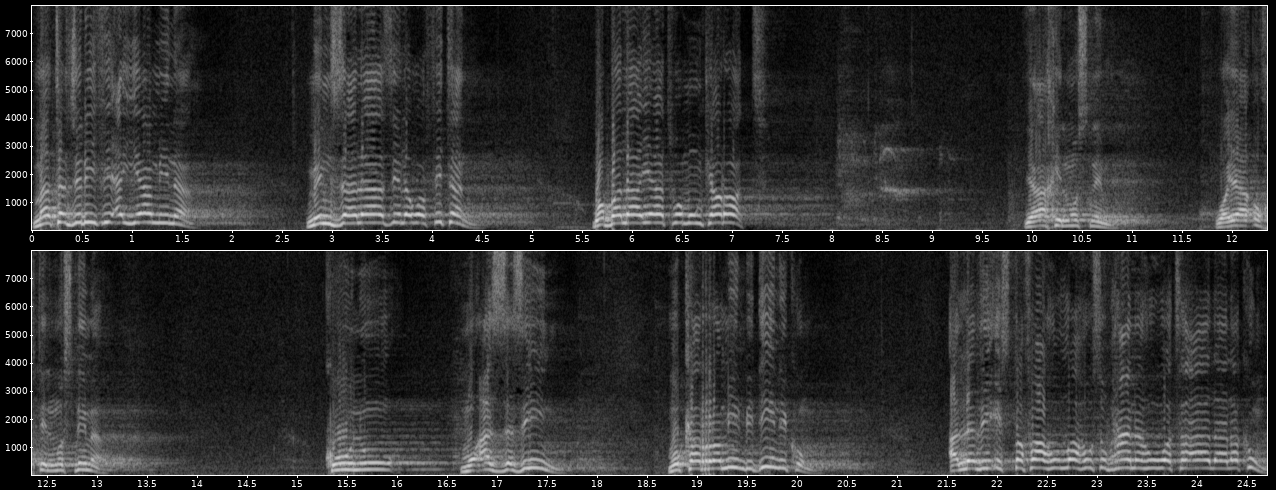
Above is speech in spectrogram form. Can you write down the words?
ما تجري في أيامنا من زلازل وفتن وبلايات ومنكرات. يا أخي المسلم ويا أختي المسلمة كونوا معززين مكرمين بدينكم الذي اصطفاه الله سبحانه وتعالى لكم.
